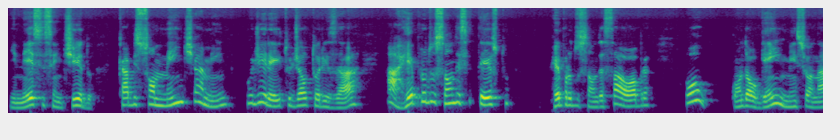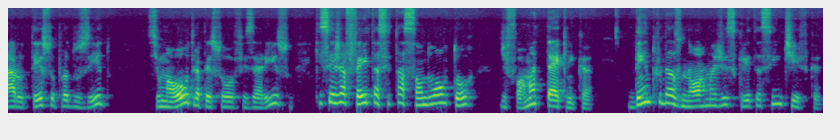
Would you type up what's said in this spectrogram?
E nesse sentido, cabe somente a mim o direito de autorizar a reprodução desse texto, reprodução dessa obra, ou quando alguém mencionar o texto produzido, se uma outra pessoa fizer isso, que seja feita a citação do autor de forma técnica, dentro das normas de escrita científica.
